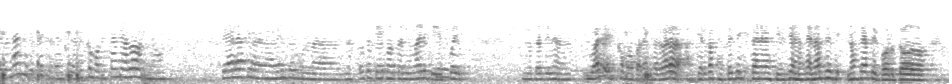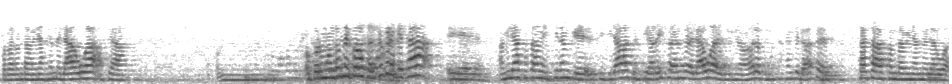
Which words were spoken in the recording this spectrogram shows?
pero nadie le presta atención, es como que están de adorno. Se da lástima en el momento por la- las cosas que hay con los animales y después no hace nada. Igual es como para salvar a, ciertas especies que están en extinción, o sea, no se, no se hace por todo, por la contaminación del agua, o sea, mm, o por un montón de cosas. Yo creo que ya, eh, a mí la vez pasada me dijeron que si tirabas el cigarrillo dentro del agua del inodoro, que mucha gente lo hace, ya estabas contaminando el agua.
